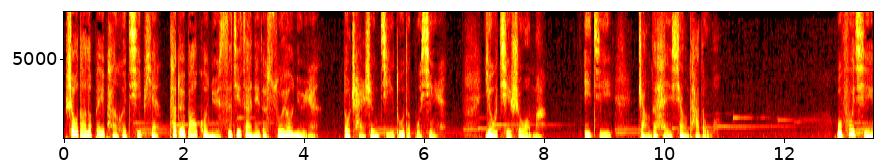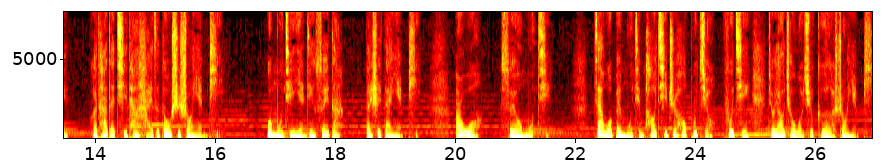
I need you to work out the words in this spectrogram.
受到了背叛和欺骗。他对包括女司机在内的所有女人都产生极度的不信任，尤其是我妈。以及长得很像他的我。我父亲和他的其他孩子都是双眼皮，我母亲眼睛虽大，但是单眼皮，而我虽有母亲，在我被母亲抛弃之后不久，父亲就要求我去割了双眼皮，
